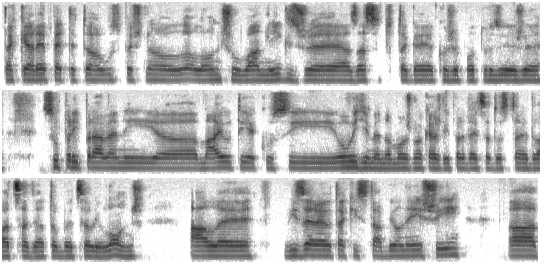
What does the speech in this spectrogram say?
také repete toho úspešného launchu One X, že zase to tak aj akože potvrdzuje, že sú pripravení, majú tie kusy, uvidíme, no možno každý predajca dostane 20 a to bude celý launch, ale vyzerajú taký stabilnejší. A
